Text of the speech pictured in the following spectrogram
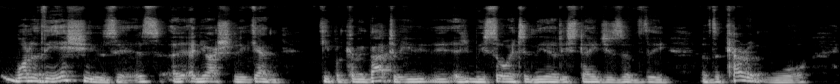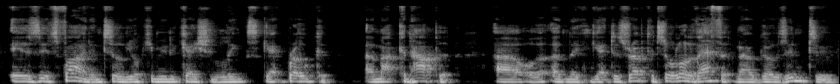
one of the issues is, uh, and you actually again keep on coming back to it. You, we saw it in the early stages of the of the current war. Is it's fine until your communication links get broken, and that can happen uh, or, and they can get disrupted. So a lot of effort now goes into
